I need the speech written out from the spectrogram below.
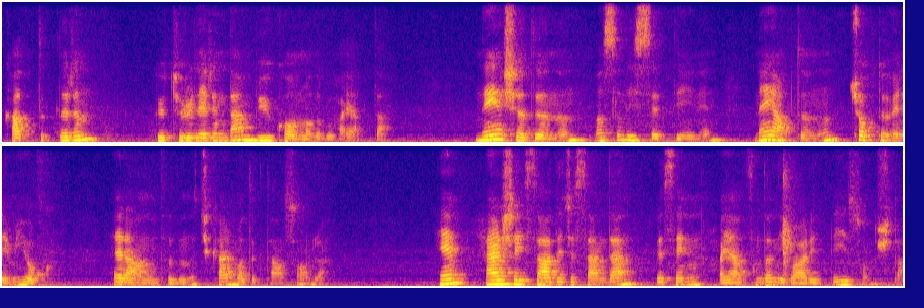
Kattıkların götürülerinden büyük olmalı bu hayatta. Ne yaşadığının, nasıl hissettiğinin, ne yaptığının çok da önemi yok. Her anın tadını çıkarmadıktan sonra.'' Hem her şey sadece senden ve senin hayatından ibaret değil sonuçta.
